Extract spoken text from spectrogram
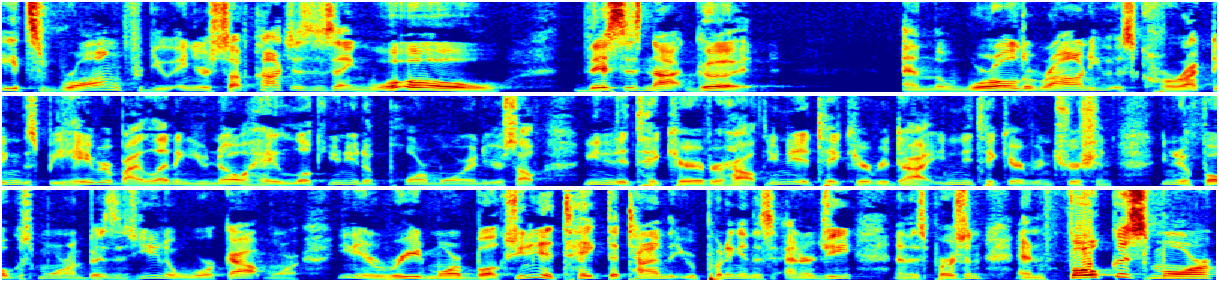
It's wrong for you. And your subconscious is saying, whoa, this is not good and the world around you is correcting this behavior by letting you know, hey, look, you need to pour more into yourself. You need to take care of your health. You need to take care of your diet. You need to take care of your nutrition. You need to focus more on business. You need to work out more. You need to read more books. You need to take the time that you're putting in this energy and this person and focus more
